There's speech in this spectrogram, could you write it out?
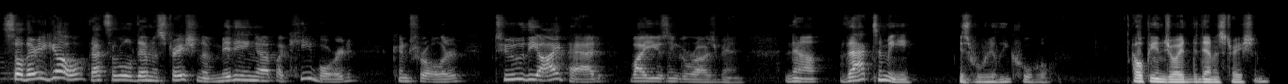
So there you go. That's a little demonstration of MIDIing up a keyboard controller to the iPad by using GarageBand. Now, that to me is really cool. I hope you enjoyed the demonstration.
